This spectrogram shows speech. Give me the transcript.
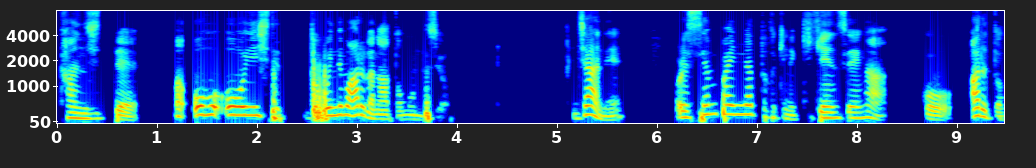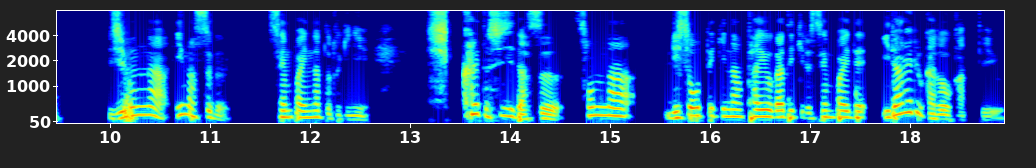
感じって、まあ、往々にしてどこにでもあるかなと思うんですよ。じゃあね、俺先輩になった時の危険性が、こう、あると。自分が今すぐ先輩になった時に、しっかりと指示出す、そんな理想的な対応ができる先輩でいられるかどうかっていう。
